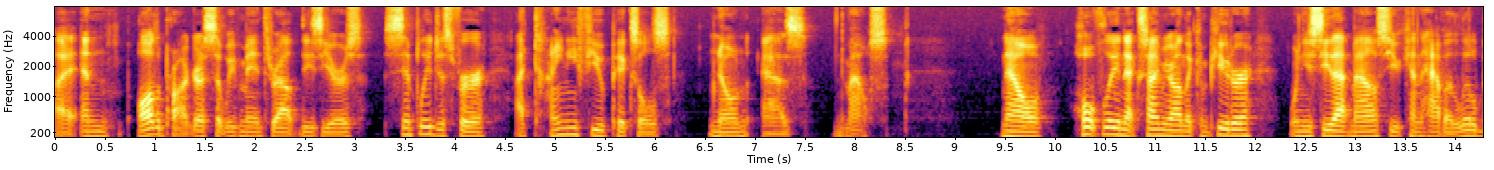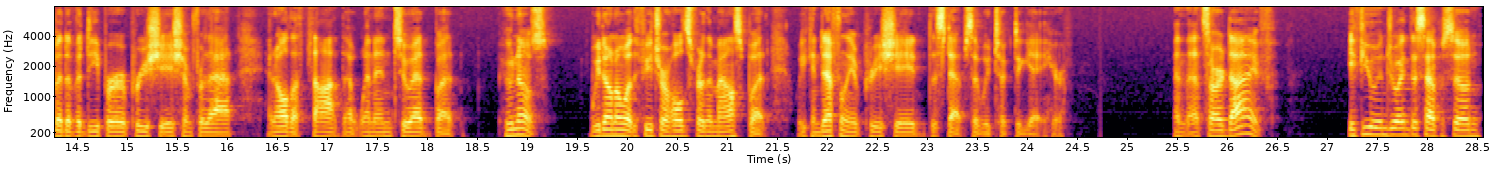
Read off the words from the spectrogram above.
uh, and all the progress that we've made throughout these years, simply just for a tiny few pixels known as the mouse. Now, hopefully, next time you're on the computer, when you see that mouse, you can have a little bit of a deeper appreciation for that and all the thought that went into it. But who knows? We don't know what the future holds for the mouse, but we can definitely appreciate the steps that we took to get here. And that's our dive. If you enjoyed this episode,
